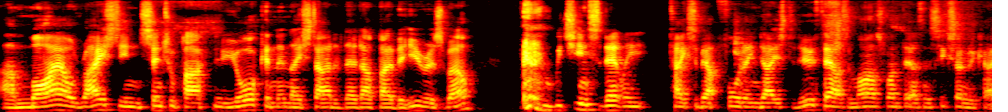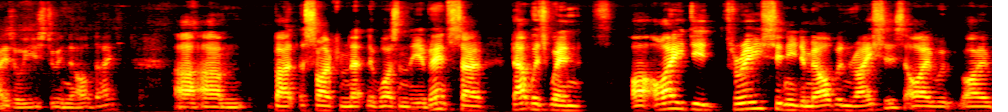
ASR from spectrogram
um, mile race in Central Park, New York, and then they started that up over here as well, which incidentally takes about 14 days to do 1,000 miles, 1,600 Ks, or used to in the old days. Uh, um, but aside from that, there wasn't the event. So that was when I, I did three Sydney to Melbourne races. I, w- I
